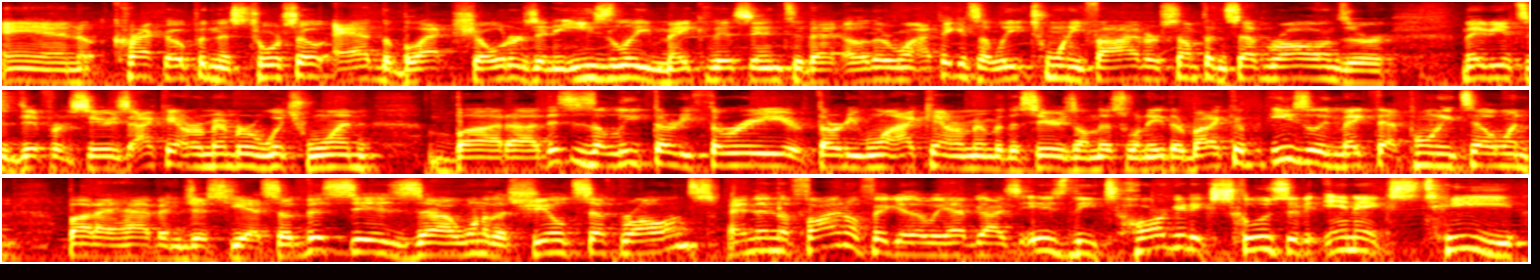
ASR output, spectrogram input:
and crack open this torso, add the black shoulders, and easily make this into that other one. I think it's Elite 25 or something, Seth Rollins, or maybe it's a different series. I can't remember which one, but uh, this is Elite 33 or 31. I can't remember the series on this one either, but I could easily make that ponytail one, but I haven't just yet. So this is uh, one of the Shield Seth Rollins. And then the final figure that we have, guys, is the Target exclusive NXT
